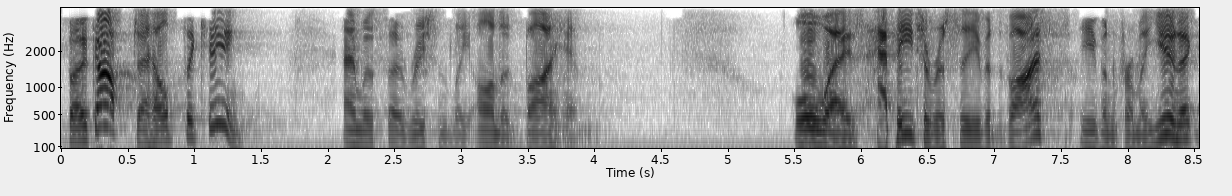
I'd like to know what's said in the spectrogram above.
spoke up to help the king and was so recently honoured by him. Always happy to receive advice, even from a eunuch,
